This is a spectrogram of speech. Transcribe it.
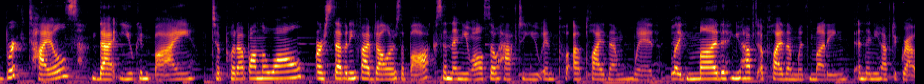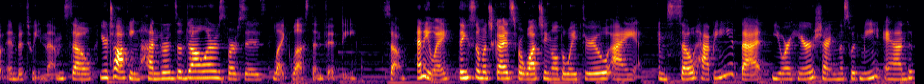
brick tiles that you can buy to put up on the wall are $75 a box. And then you also have to you and apply them with like mud. You have to apply them with mudding and then you have to grout in between them. So you're talking hundreds of dollars versus like less than 50. So anyway, thanks so much guys for watching all the way through. I am so happy that you are here sharing this with me and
